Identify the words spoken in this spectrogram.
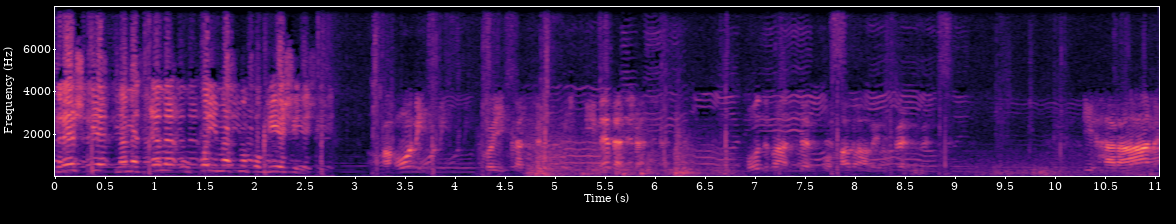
greške, na mesele u kojima smo pogriješili. A oni koji kad se pusti nedača, odmah se pohalale sve i harame,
